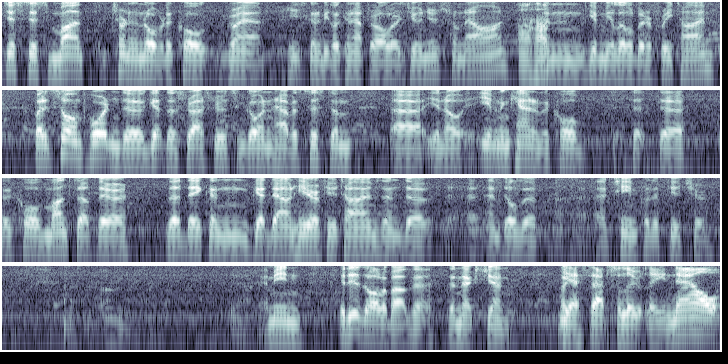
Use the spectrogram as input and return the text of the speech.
just this month, I'm turning it over to Cole Grant. He's going to be looking after all our juniors from now on Uh-huh. and giving me a little bit of free time. But it's so important to get those grassroots and go in and have a system. Uh, you know, even in Canada, the cold, the, the, the cold months up there, that they can get down here a few times and uh, and build a, a team for the future. Um, yeah. I mean, it is all about the the next gen. Like- yes, absolutely. Now,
